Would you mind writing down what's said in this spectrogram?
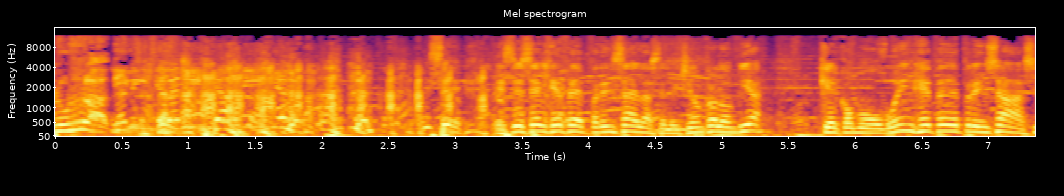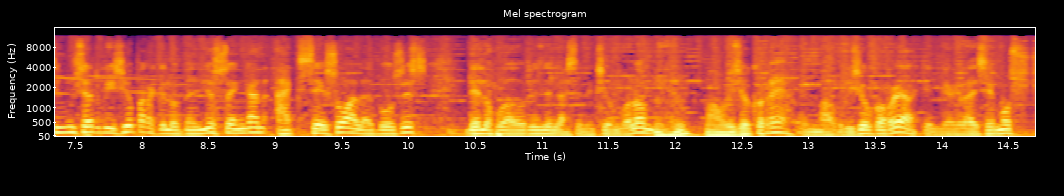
Blue Radio. Ese, ese es el jefe de prensa de la selección Colombia, que como buen jefe de prensa hace un servicio para que los medios tengan acceso a las voces de los jugadores de la selección Colombia. Mauricio Correa. El Mauricio Correa, que le agradecemos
